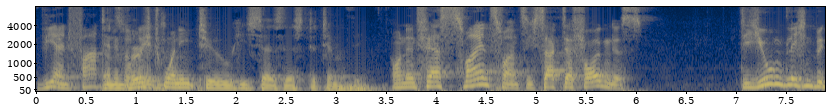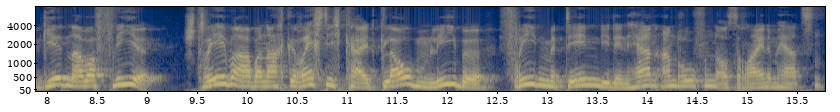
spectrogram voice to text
wie ein Vater And in zu verse reden. 22, he says this to Timothy. Und in Vers 22 sagt er folgendes. Die jugendlichen Begierden aber fliehe, Strebe aber nach Gerechtigkeit, Glauben, Liebe, Frieden mit denen, die den Herrn anrufen aus reinem Herzen.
